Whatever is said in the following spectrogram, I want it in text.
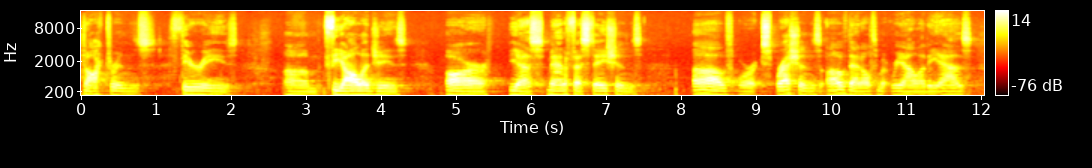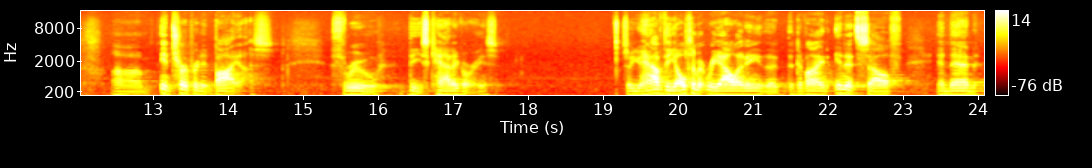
doctrines, theories, um, theologies are, yes, manifestations of or expressions of that ultimate reality as um, interpreted by us through these categories. So you have the ultimate reality, the, the divine in itself, and then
